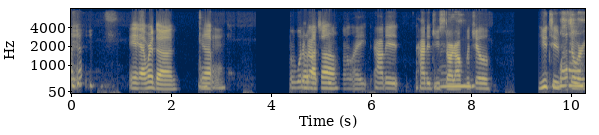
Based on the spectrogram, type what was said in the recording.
yeah, we're done. Yep. Okay. But what, What about, about y'all? you? Like, how did how did you start off with Um, your YouTube well, story?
